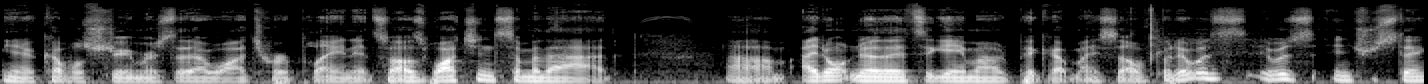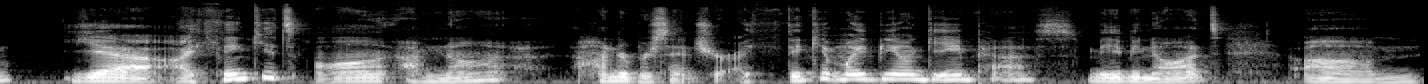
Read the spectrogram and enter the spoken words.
you know, a couple streamers that I watch were playing it, so I was watching some of that. Um, I don't know that it's a game I would pick up myself, but it was it was interesting. Yeah, I think it's on. I'm not 100% sure. I think it might be on Game Pass, maybe not. Um,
